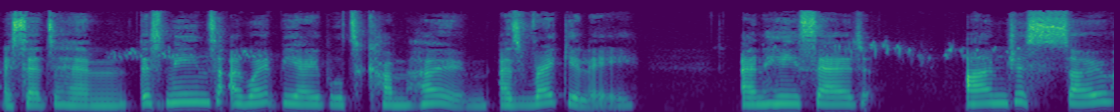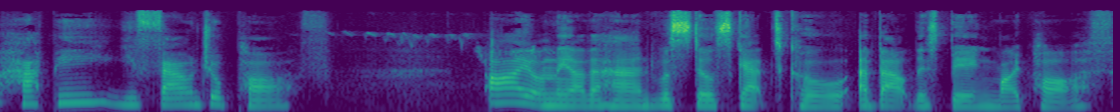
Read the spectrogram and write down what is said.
I said to him, This means I won't be able to come home as regularly. And he said, I'm just so happy you found your path. I, on the other hand, was still skeptical about this being my path,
